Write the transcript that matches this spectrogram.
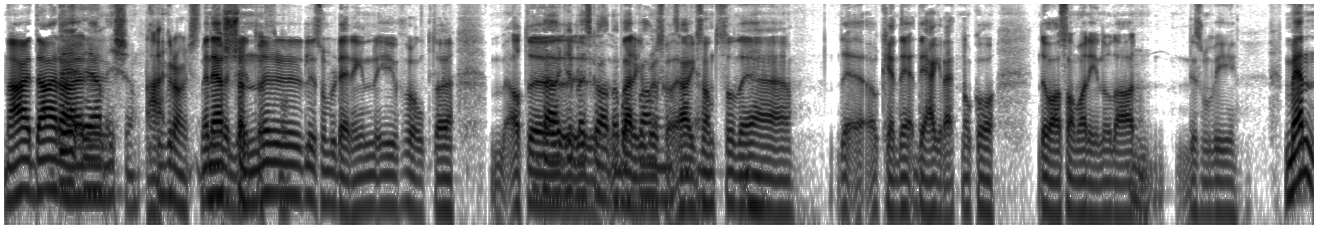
Nei, der Det er, er han ikke. Nei, Men jeg skjønner liksom vurderingen i forhold til at eh, Berge ble liksom. Ja, ikke sant. Så det, det Ok, det, det er greit nok, og det var San Marino da Mm. liksom vi Men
